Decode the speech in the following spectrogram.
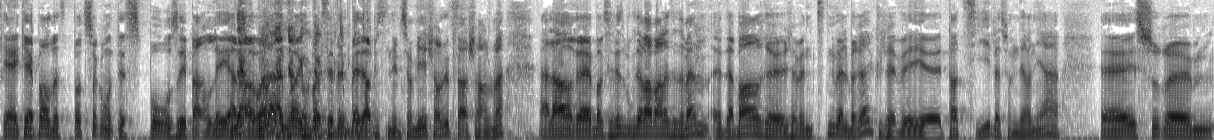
qu'im- qu'importe, c'est pas de ça qu'on était supposé parler. Alors Non, voilà, non, non, Box- Office, ben c'est une émission bien chargée pour faire changement. Alors, euh, Box Office, beaucoup d'avoir parlé cette semaine. Euh, D'abord, euh, j'avais une petite nouvelle brève que j'avais euh, tantillée la semaine dernière euh, sur euh,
